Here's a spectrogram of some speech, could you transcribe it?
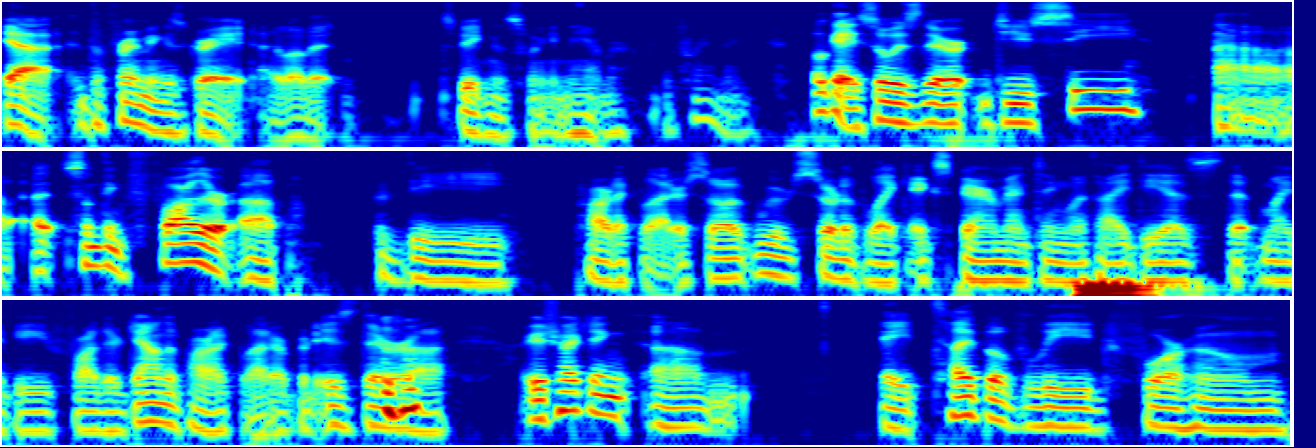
Yeah, the framing is great. I love it. Speaking of swinging the hammer, the framing. Okay, so is there? Do you see uh, something farther up the product ladder. So we were sort of like experimenting with ideas that might be farther down the product ladder. But is there mm-hmm. a, are you attracting um, a type of lead for whom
